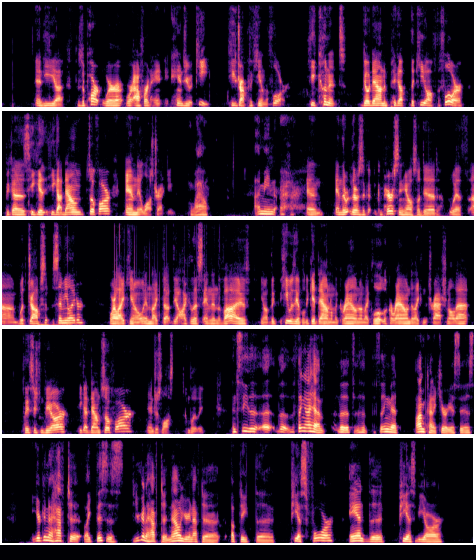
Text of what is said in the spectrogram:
and he uh, there's a part where where Alfred ha- hands you a key. He dropped the key on the floor. He couldn't go down and pick up the key off the floor because he get, he got down so far and it lost tracking. wow i mean and and there, there was a comparison he also did with um, with Job Simulator, where like you know in like the the Oculus and in the Vive, you know the, he was able to get down on the ground and like look, look around and like in the trash and all that. PlayStation VR, he got down so far and just lost completely. And see the uh, the the thing I have the the, the thing that I'm kind of curious is you're gonna have to like this is you're gonna have to now you're gonna have to update the PS4 and the PSVR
